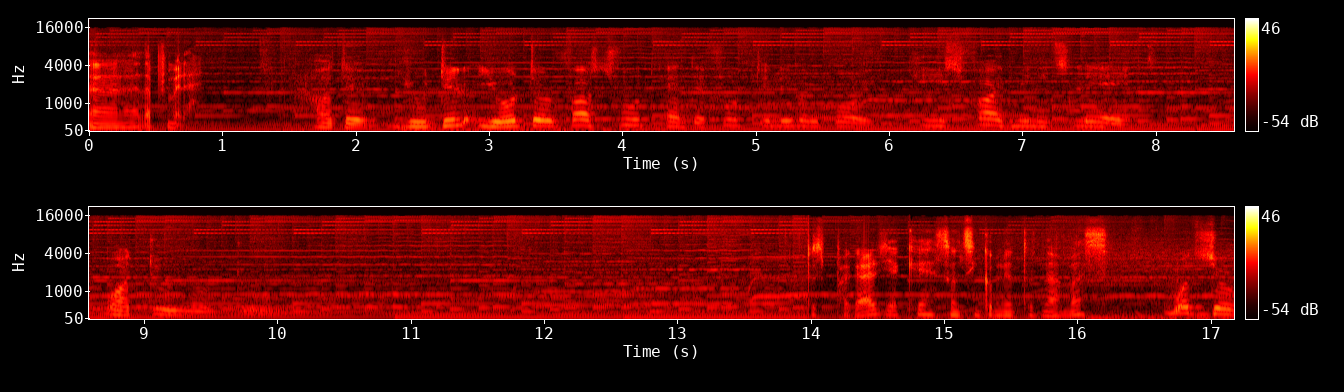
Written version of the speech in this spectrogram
Ah, la primera. Uh, the, you, del- you order fast food and the food delivery boy, he is five minutes late. What do you do? Pues pagar, ya que son cinco minutos nada más. What's your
